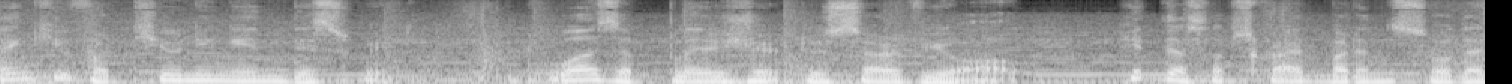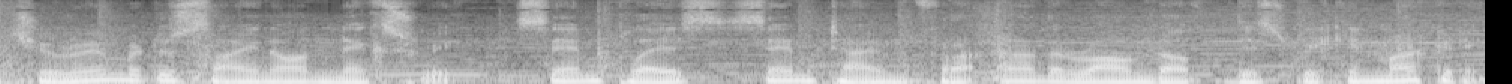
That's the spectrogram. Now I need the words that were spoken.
Thank you for tuning in this week. It was a pleasure to serve you all. Hit the subscribe button so that you remember to sign on next week. Same place, same time for another round of This Week in Marketing.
